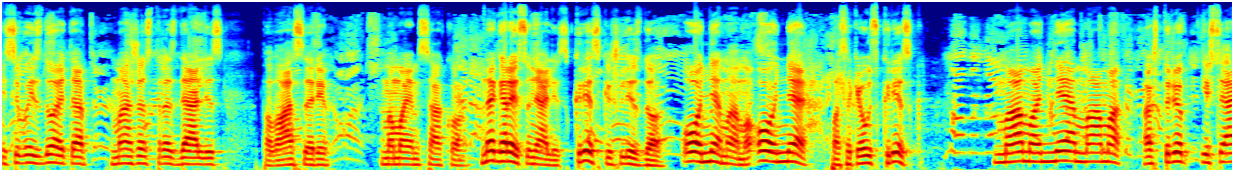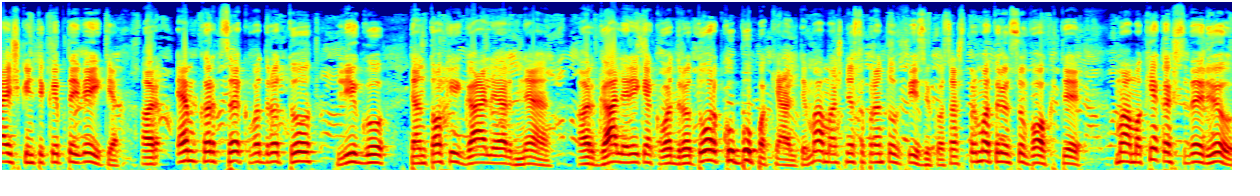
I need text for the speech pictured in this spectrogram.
Įsivaizduojate, mažas trasdelis, pavasarį. Mama jam sako, na gerai, sunelis, krisk iš lizdo. O ne, mama, o ne, pasakiau skrisk. Mama, ne, mama, aš turiu išsiaiškinti, kaip tai veikia. Ar m kart c kvadratu lygų ten tokiai gali ar ne? Ar gali reikia kvadratu ar kubu pakelti? Mama, aš nesuprantu fizikos, aš pirmą turiu suvokti. Mama, kiek aš sveriu?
